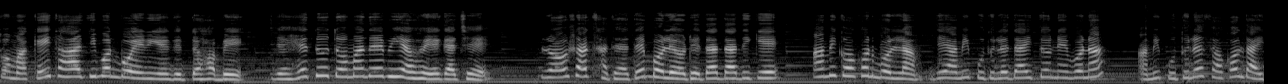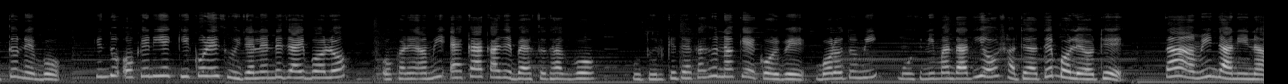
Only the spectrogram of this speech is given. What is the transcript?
তোমাকেই তাহার জীবন বয়ে নিয়ে যেতে হবে। যেহেতু তোমাদের বিয়ে হয়ে গেছে। রওশাদ সাথে সাথে বলে ওঠে তার দাদিকে, আমি কখন বললাম যে আমি পুতুলের দায়িত্ব নেব না? আমি পুতুলের সকল দায়িত্ব নেব। কিন্তু ওকে নিয়ে কি করে সুইজারল্যান্ডে যাই বলো? ওখানে আমি একা কাজে ব্যস্ত থাকব। পুতুলকে দেখাশোনা কে করবে বলো তুমি? মুসলিমা দাদিও সাথে সাথে বলে ওঠে, তা আমি জানি না।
